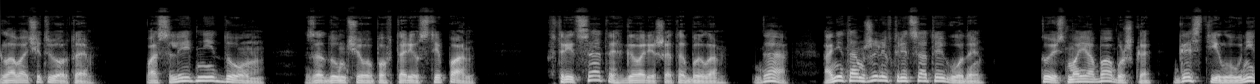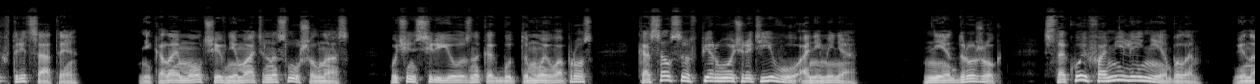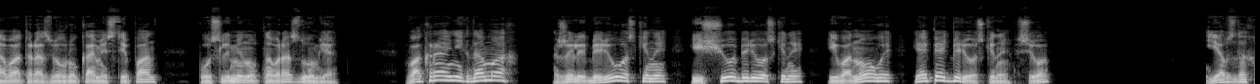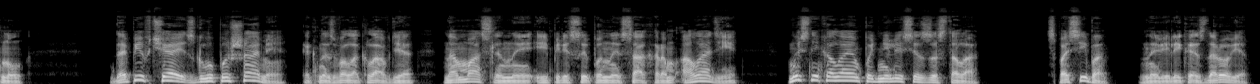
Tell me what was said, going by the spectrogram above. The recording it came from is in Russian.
Глава четвертая. «Последний дом», — задумчиво повторил Степан. «В тридцатых, говоришь, это было?» «Да, они там жили в тридцатые годы. То есть моя бабушка гостила у них в тридцатые». Николай молча и внимательно слушал нас, очень серьезно, как будто мой вопрос касался в первую очередь его, а не меня. «Нет, дружок, с такой фамилией не было», — виновато развел руками Степан после минутного раздумья. «В окраинных домах Жили Березкины, еще Березкины, Ивановы и опять Березкины. Все. Я вздохнул. Допив чай с глупышами, как назвала Клавдия, на масляные и пересыпанные сахаром оладьи, мы с Николаем поднялись из-за стола. «Спасибо. На великое здоровье».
